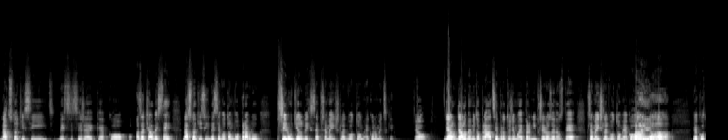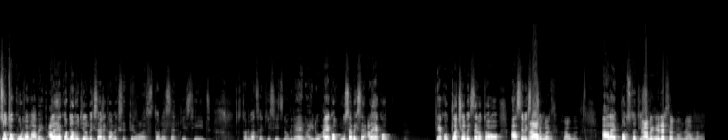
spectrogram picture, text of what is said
nad 100 tisíc by si si řekl jako, a začal by si, nad 100 tisíc by si o tom opravdu, přinutil bych se přemýšlet o tom ekonomicky. Jo? Dalo by mi to práci, protože moje první přirozenost je přemýšlet o tom jako, hej já, jako co to kurva má být. Ale jako donutil bych se a říkal bych si, ty vole, 110 tisíc, 120 tisíc, no kde je najdu. A jako musel bych se, ale jako, jako tlačil bych se do toho a asi bych se Já vůbec, já vůbec. Ale pod 100 tisíc, Já bych i 10 možná vzal.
